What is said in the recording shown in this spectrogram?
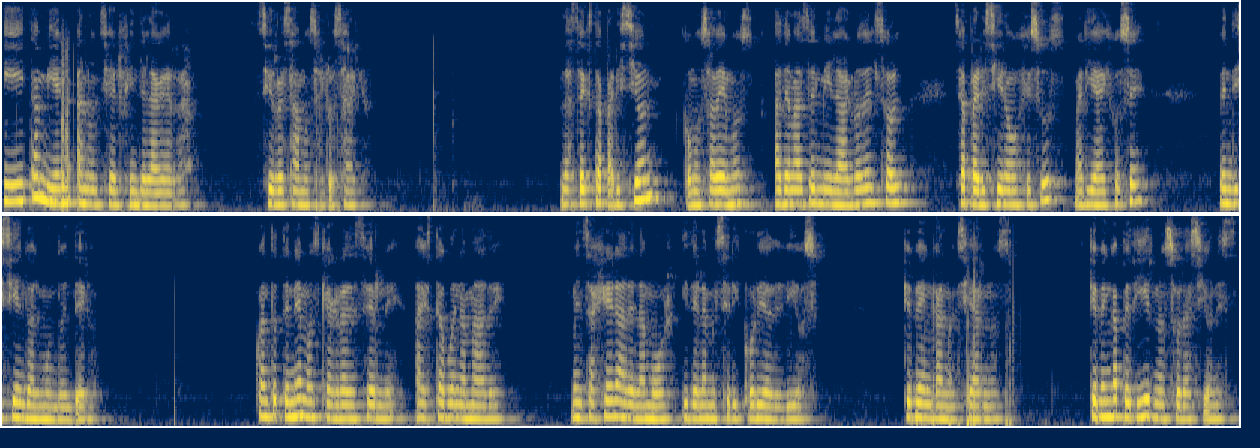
Y también anuncia el fin de la guerra, si rezamos el rosario. La sexta aparición, como sabemos, además del milagro del sol, se aparecieron Jesús, María y José, bendiciendo al mundo entero. Cuánto tenemos que agradecerle a esta buena Madre, mensajera del amor y de la misericordia de Dios, que venga a anunciarnos que venga a pedirnos oraciones.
